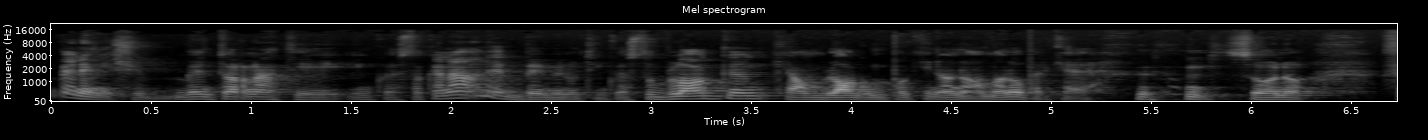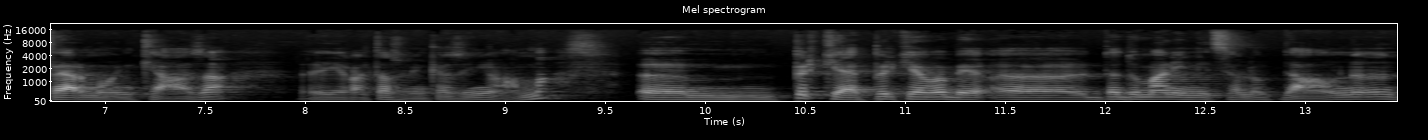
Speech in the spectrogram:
Bene amici, bentornati in questo canale, benvenuti in questo vlog, che è un vlog un pochino anomalo perché sono fermo in casa, eh, in realtà sono in casa di mia mamma, um, perché? Perché vabbè, uh, da domani inizia il lockdown,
